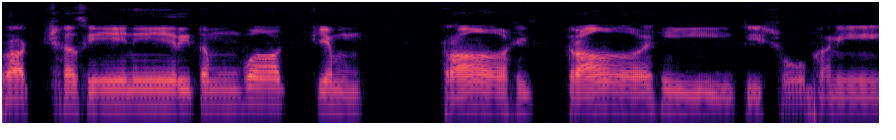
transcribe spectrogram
राक्षसेनेरितम् वाक्यम् त्राहि त्राहीति शोभने।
